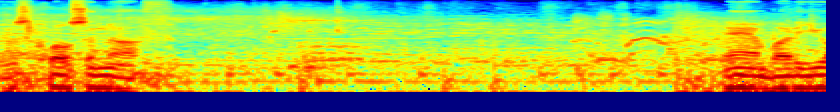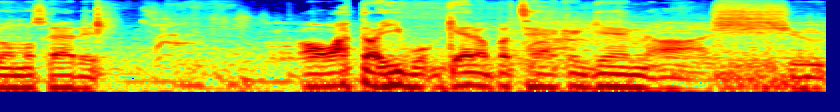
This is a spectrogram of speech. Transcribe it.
It was close enough. Damn, buddy, you almost had it. Oh, I thought he would get up attack again. Ah, shoot.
